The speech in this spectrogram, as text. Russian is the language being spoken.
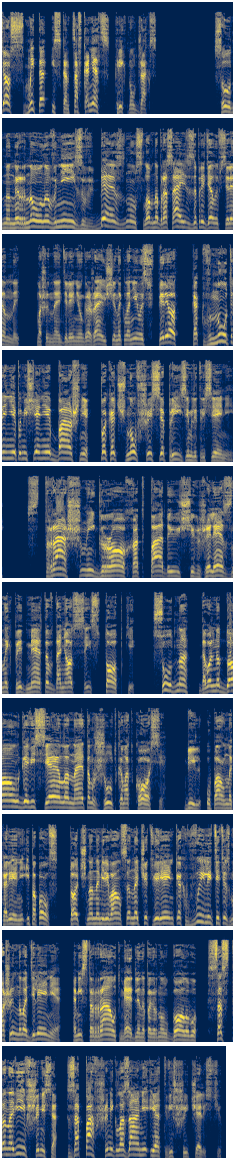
все смыто из конца в конец!» — крикнул Джакс. Судно нырнуло вниз, в бездну, словно бросаясь за пределы Вселенной. Машинное отделение угрожающе наклонилось вперед, как внутреннее помещение башни, покачнувшейся при землетрясении. Страшный грохот падающих железных предметов донесся из топки. Судно довольно долго висело на этом жутком откосе. Биль упал на колени и пополз, точно намеревался на четвереньках вылететь из машинного отделения, а мистер Раут медленно повернул голову с остановившимися, запавшими глазами и отвисшей челюстью.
